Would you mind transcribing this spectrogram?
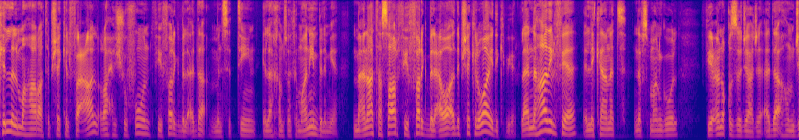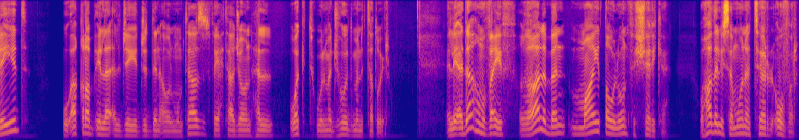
كل المهارات بشكل فعال راح يشوفون في فرق بالأداء من 60 إلى 85% معناتها صار في فرق بالعوائد بشكل وايد كبير. لأن هذه الفئة اللي كانت نفس ما نقول في عنق الزجاجة أدائهم جيد وأقرب إلى الجيد جدا أو الممتاز فيحتاجون هالوقت والمجهود من التطوير. اللي أدائهم ضعيف غالبا ما يطولون في الشركة وهذا اللي يسمونه turnover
